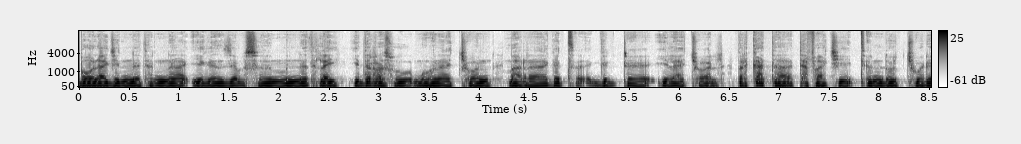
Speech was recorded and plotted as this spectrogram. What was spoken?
በወላጅነትና የገንዘብ ስምምነት ላይ የደረሱ መሆናቸውን ማረጋገጥ ግድ ይላቸዋል። በርካታ ተፋቺ ጥንዶች ወደ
